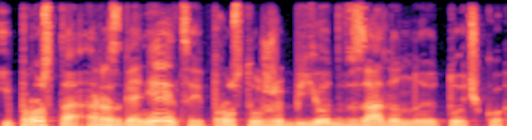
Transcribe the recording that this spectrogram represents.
и просто разгоняется и просто уже бьет в заданную точку.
